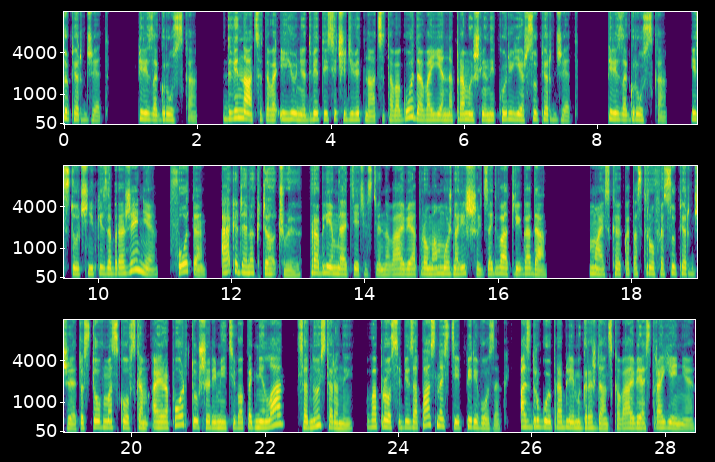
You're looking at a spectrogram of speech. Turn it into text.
Суперджет. Перезагрузка. 12 июня 2019 года военно-промышленный курьер Суперджет. Перезагрузка. Источник изображения, фото, Academic.ru. Проблемы отечественного авиапрома можно решить за 2-3 года. Майская катастрофа Суперджета 100 в московском аэропорту Шереметьево подняла, с одной стороны, вопросы безопасности перевозок, а с другой проблемы гражданского авиастроения.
